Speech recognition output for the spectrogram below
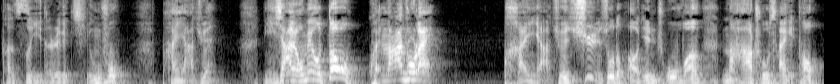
他自己的这个情妇潘雅娟：“你家有没有刀？快拿出来！”潘雅娟迅速的跑进厨房，拿出菜刀。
